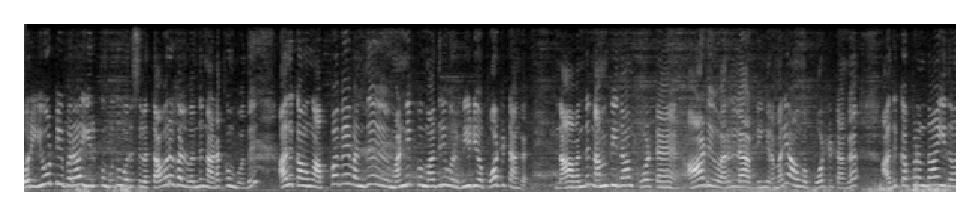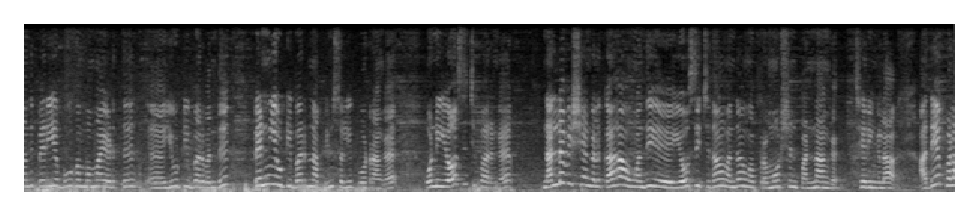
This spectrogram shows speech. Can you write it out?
ஒரு யூடியூபராக இருக்கும்போது ஒரு சில தவறுகள் வந்து நடக்கும்போது அதுக்கு அவங்க அப்போவே வந்து மன்னிப்பு மாதிரி ஒரு வீடியோ போட்டுட்டாங்க. நான் வந்து நம்பி தான் போட்டேன். ஆடு வரல அப்படிங்கிற மாதிரி அவங்க போட்டுட்டாங்க. அதுக்கப்புறம் தான் இதை வந்து பெரிய பூகம்பமாக எடுத்து யூடியூபர் வந்து பெண் யூடியூபர்னு அப்படின்னு சொல்லி போடுறாங்க. ஒன்று யோசிச்சு பாருங்கள் நல்ல விஷயங்களுக்காக அவங்க வந்து யோசிச்சு தான் வந்து அவங்க ப்ரமோஷன் பண்ணாங்க. சரிங்களா? அதே போல்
